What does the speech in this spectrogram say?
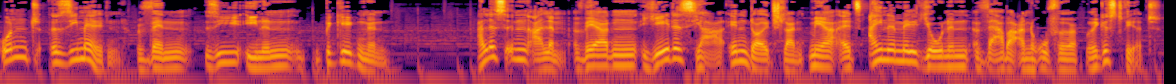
und sie melden, wenn sie ihnen begegnen. Alles in allem werden jedes Jahr in Deutschland mehr als eine Million Werbeanrufe registriert.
